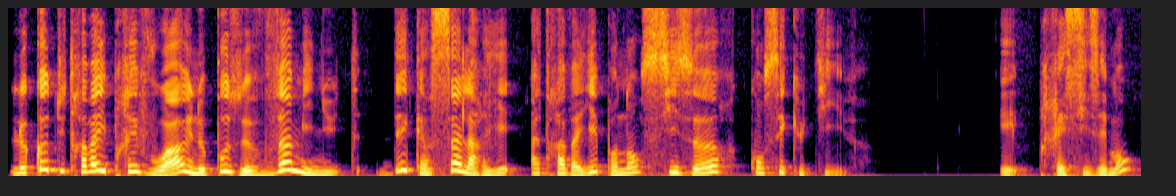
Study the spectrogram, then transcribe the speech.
Le Code du travail prévoit une pause de 20 minutes dès qu'un salarié a travaillé pendant 6 heures consécutives. Et précisément,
